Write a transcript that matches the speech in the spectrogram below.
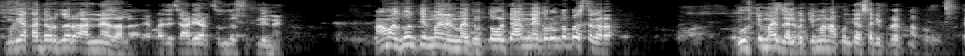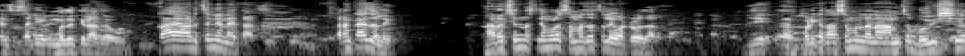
मग एखाद्यावर जर अन्याय झाला एखाद्याची आडी अडचण जर सुटली नाही आम्हाला दोन तीन महिन्यांनी माहीत होत. तोवर ते अन्याय करून तर बसतं घरात गोष्टी माहीत झाल्या किमान आपण त्यासाठी प्रयत्न करू. त्यांच्यासाठी मदतीला जाऊ. काय अडचणी नाहीत आज. कारण काय झालंय? आरक्षण नसल्यामुळे समाजाचं लय वाटोळ झालं. म्हणजे थोडक्यात असं म्हणलं ना आमचं भविष्य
